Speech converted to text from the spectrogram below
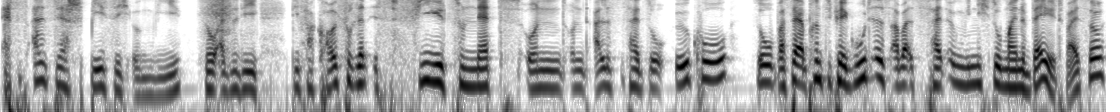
es ist alles sehr spießig irgendwie. So, also die, die Verkäuferin ist viel zu nett und, und alles ist halt so öko, so, was ja prinzipiell gut ist, aber es ist halt irgendwie nicht so meine Welt, weißt du?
